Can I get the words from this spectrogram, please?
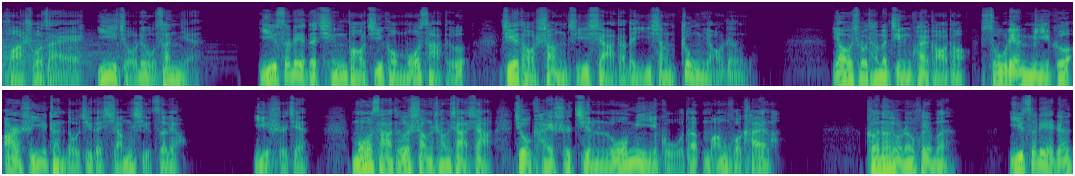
话说，在一九六三年。以色列的情报机构摩萨德接到上级下达的一项重要任务，要求他们尽快搞到苏联米格二十一战斗机的详细资料。一时间，摩萨德上上下下就开始紧锣密鼓的忙活开了。可能有人会问，以色列人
